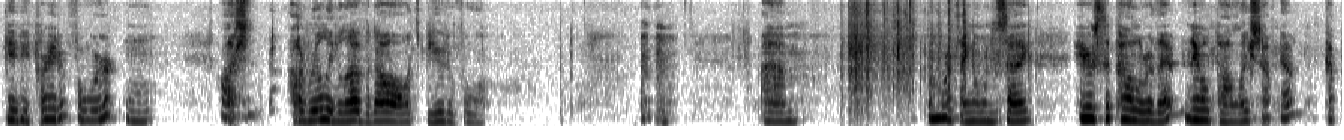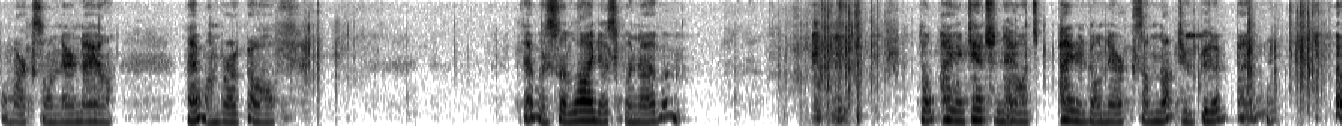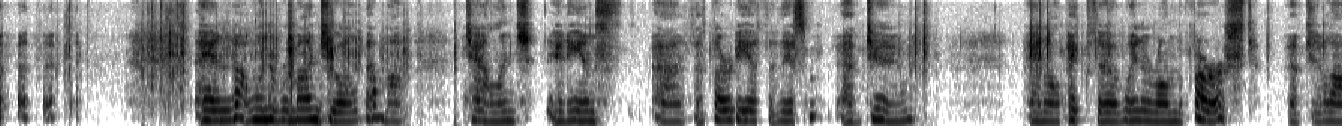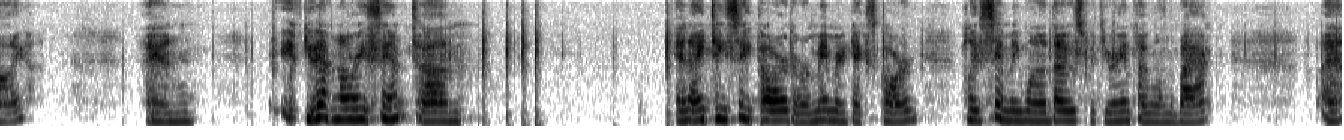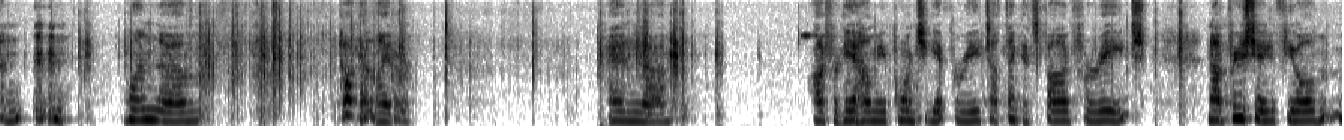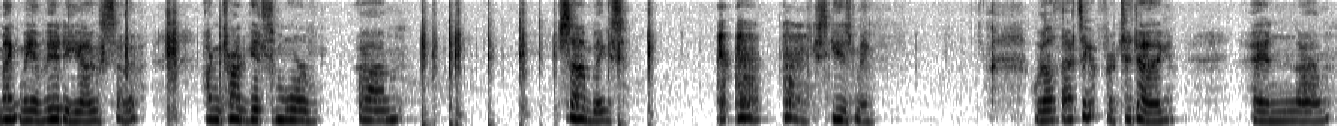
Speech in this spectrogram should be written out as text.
give you credit for it. And I, I really love it all. It's beautiful. um, one more thing I want to say. Here's the color of that nail polish. I've got a couple marks on there now. That one broke off. That was the lightest one of them. Don't pay attention how it's painted on there because I'm not too good at painting. and I want to remind you all about my challenge. It ends uh, the 30th of this of June, and I'll pick the winner on the 1st of July. And if you haven't already sent um, an ATC card or a Memorydex card, please send me one of those with your info on the back. And one um, pocket letter. And uh, I forget how many points you get for each. I think it's five for each. And I appreciate if you all make me a video so I can try to get some more um, subbies. Excuse me. Well, that's it for today. And um,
